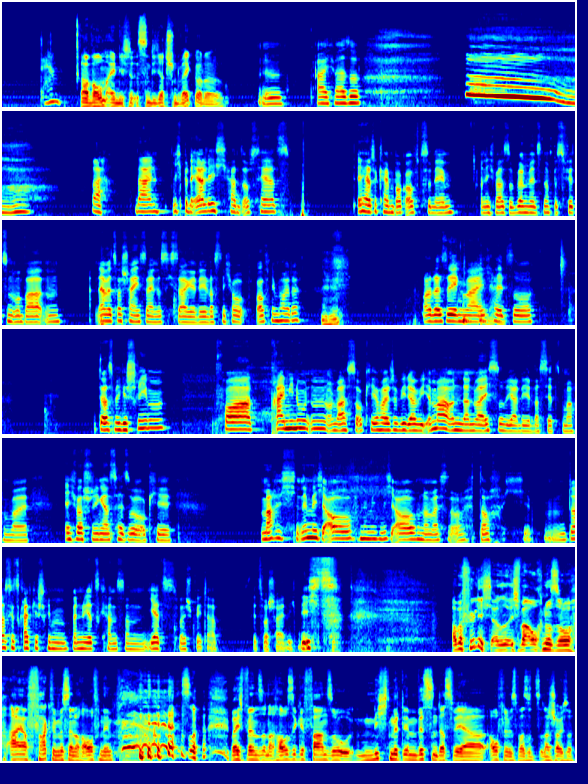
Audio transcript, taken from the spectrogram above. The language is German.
Damn. Aber warum eigentlich? Sind die jetzt schon weg, oder? Nö. Aber ich war so. Ah, nein, ich bin ehrlich, Hand aufs Herz. Er hatte keinen Bock aufzunehmen. Und ich war so, wenn wir jetzt noch bis 14 Uhr warten, dann wird es wahrscheinlich sein, dass ich sage, nee, lass nicht au- aufnehmen heute. Aber deswegen war ich halt so. Du hast mir geschrieben vor drei Minuten und warst so, okay, heute wieder wie immer. Und dann war ich so, ja, nee, lass jetzt machen, weil ich war schon die ganze Zeit so, okay, mache ich, nehme ich auf, nehme ich nicht auf. Und dann war ich so, oh, doch, ich, du hast jetzt gerade geschrieben, wenn du jetzt kannst, dann jetzt, weil später jetzt wahrscheinlich nichts. Aber fühle ich, also ich war auch nur so, ah ja, fuck, wir müssen ja noch aufnehmen. so, weil ich bin so nach Hause gefahren, so nicht mit dem Wissen, dass wir ja aufnehmen. Es war so, und dann schaue ich so,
